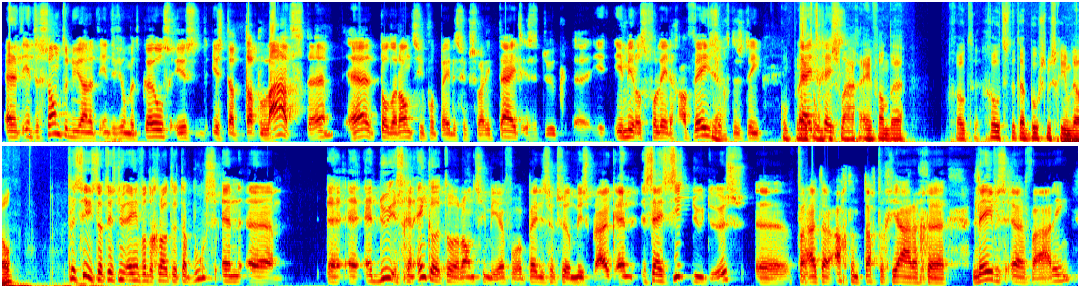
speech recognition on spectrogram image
En het interessante nu aan het interview met Keuls is, is dat dat laatste, hè, tolerantie voor pedoseksualiteit, is natuurlijk uh, inmiddels volledig afwezig. Ja, dus die compleet tijdgeest... Een van de grootste taboes misschien wel. Precies, dat is nu een van de grote taboes. En, uh, uh, en nu is er geen enkele tolerantie meer voor pedoseksueel misbruik. En zij ziet nu dus, vanuit haar 88-jarige levenservaring,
